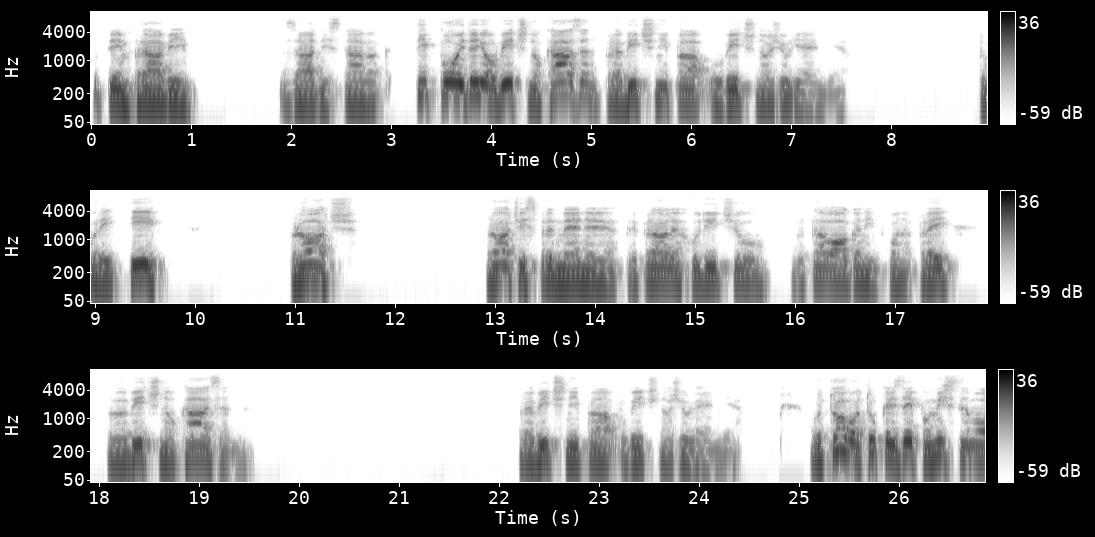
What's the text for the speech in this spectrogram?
Potem pravi zadnji stavek: Ti pojdejo v večno kazen, pravični pa v večno življenje torej ti, proč, proč izpred mene, pripravljen hudiču v ta ogenj in tako naprej, v večno kazen, pravični pa v večno življenje. Gotovo tukaj zdaj pomislimo,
